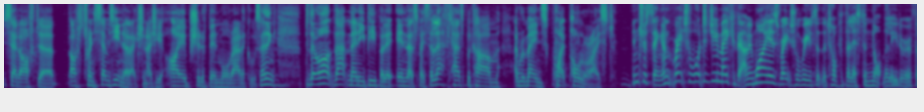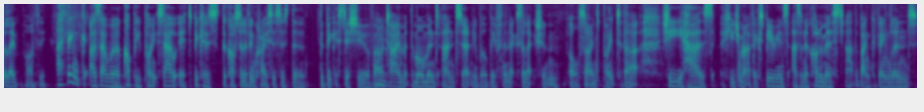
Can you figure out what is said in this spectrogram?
said after after 2017 election, actually, I should have been more radical. So I think there aren't that many people in that space. The left has become and remains quite polarized. Interesting. And Rachel, what did you make of it? I mean, why is Rachel Reeves at the top of the list and not the leader of the Labour Party? I think, as our copy points out, it's because the cost of living crisis is the, the biggest issue of our mm. time at the moment and certainly will be for the next election. All signs point to that. She has a huge amount of experience as an economist at the Bank of England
